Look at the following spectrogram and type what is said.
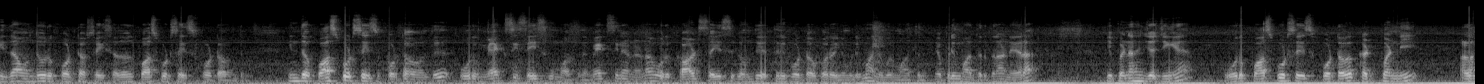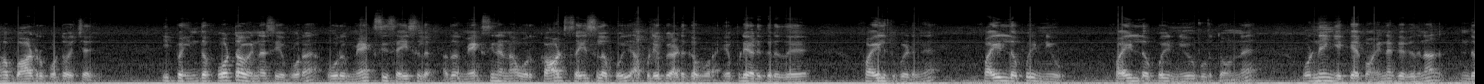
இதுதான் வந்து ஒரு ஃபோட்டோ சைஸ் அதாவது பாஸ்போர்ட் சைஸ் ஃபோட்டோ வந்து. இந்த பாஸ்போர்ட் சைஸ் ஃபோட்டோ வந்து ஒரு மேக்ஸி சைஸுக்கு மாற்றணும் மேக்ஸினா என்னென்னா ஒரு கார்டு சைஸுக்கு வந்து எத்தனை ஃபோட்டோ உட்கார வைக்க முடியுமோ அந்த மாதிரி மாற்றணும் எப்படி மாற்றுறதுனா நேராக இப்போ என்ன செஞ்சாச்சிங்க ஒரு பாஸ்போர்ட் சைஸ் ஃபோட்டோவை கட் பண்ணி அழகாக பார்டர் போட்டு வச்சாச்சு. இப்போ இந்த ஃபோட்டோவை என்ன செய்ய போகிறேன் ஒரு மேக்ஸி சைஸில் அதாவது மேக்ஸினா ஒரு கார்ட் சைஸில் போய் அப்படியே போய் அடுக்க போகிறேன் எப்படி அடுக்கிறது? ஃபைலுக்கு போயிடுங்க. ஃபைலில் போய் நியூ ஃபைலில் போய் நியூ கொடுத்தோன்னே உடனே இங்கே கேட்போம் என்ன கேட்குதுன்னா இந்த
